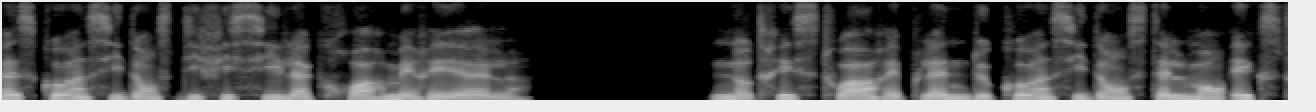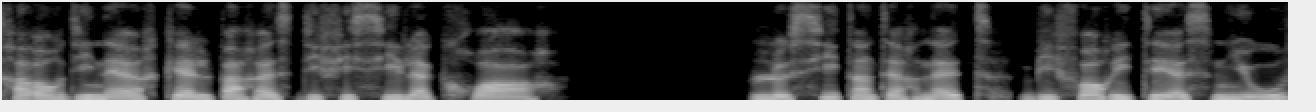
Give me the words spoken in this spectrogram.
13 coïncidences difficiles à croire mais réelles. Notre histoire est pleine de coïncidences tellement extraordinaires qu'elles paraissent difficiles à croire. Le site internet Before ITS News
